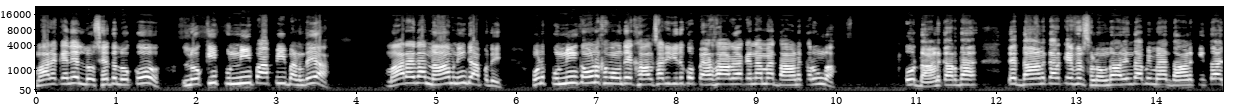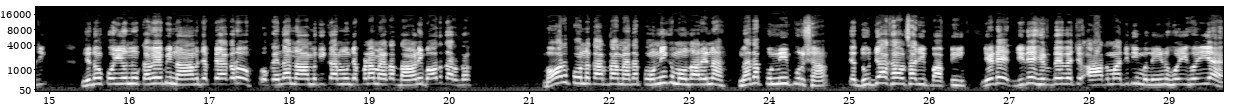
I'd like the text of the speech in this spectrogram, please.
ਮਹਾਰਾਜ ਕਹਿੰਦੇ, ਲੋ, ਸਿੱਧ ਲੋਕੋ ਲੋਕੀ ਪੁੰਨੀ ਪਾਪੀ ਬਣਦੇ ਆ। ਮਹਾਰਾਜ ਦਾ ਨਾਮ ਨਹੀਂ ਜਪਦੇ। ਹੁਣ ਪੁੰਨੀ ਕੌਣ ਖਵਾਉਂਦੇ? ਖਾਲਸਾ ਜੀ ਜਿਹਦੇ ਕੋਲ ਪੈਸਾ ਆ ਗਿਆ, ਕਹਿੰਦਾ ਮੈਂ ਦਾਨ ਕਰੂੰਗਾ। ਉਹ ਦਾਨ ਕਰਦਾ ਤੇ ਦਾਨ ਕਰਕੇ ਫਿਰ ਸੁਣਾਉਂਦਾ ਰਹਿੰਦਾ ਵੀ ਮੈਂ ਦਾਨ ਕੀਤਾ ਜੀ। ਜਦੋਂ ਕੋਈ ਉਹਨੂੰ ਕਵੇ ਵੀ ਨਾਮ ਜਪਿਆ ਕਰੋ, ਉਹ ਕਹਿੰਦਾ ਨਾਮ ਕੀ ਕਰਨ ਨੂੰ ਜਪਣਾ? ਮੈਂ ਤਾਂ ਦਾਨ ਹੀ ਬਹੁਤ ਕਰਦਾ। ਬਹੁਤ ਪੁੰਨ ਕਰਦਾ, ਮੈਂ ਤਾਂ ਪੁੰਨ ਹੀ ਕਮਾਉਂਦਾ ਰਹਿਣਾ ਮੈਂ ਤਾਂ ਪੁੰਨੀ ਪੁਰਸ਼ ਹਾਂ ਤੇ ਦੂਜਾ ਖਾਲਸਾ ਜੀ ਪਾਪੀ, ਜਿਹੜੇ ਜਿਹਦੇ ਹਿਰਦੇ ਵਿੱਚ ਆਤਮਾ ਜਿਹਦੀ ਮਲੀਨ ਹੋਈ ਹੋਈ ਹੈ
